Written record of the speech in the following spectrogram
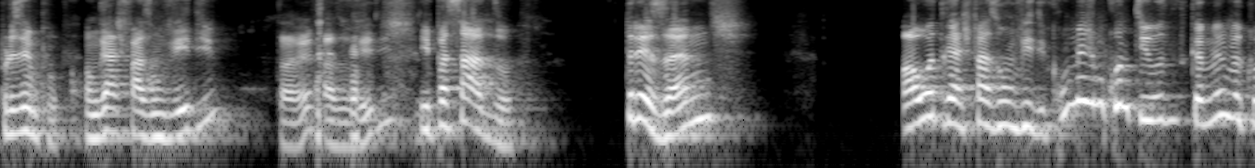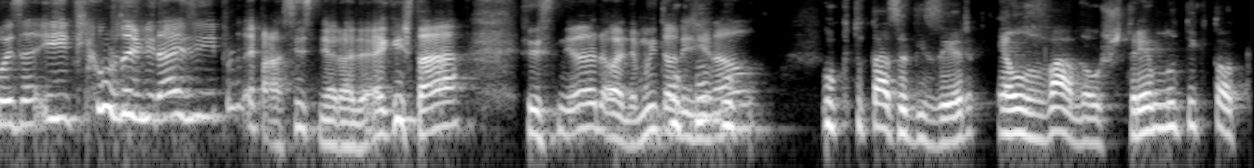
Por exemplo, um gajo faz um vídeo, estás a ver? Faz um vídeo, e passado 3 anos, ao outro gajo faz um vídeo com o mesmo conteúdo, com a mesma coisa, e ficam os dois virais e pronto. Epá, sim senhor, olha, aqui está, sim senhor, olha, muito O que- original. O que tu estás a dizer é levado ao extremo no TikTok.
